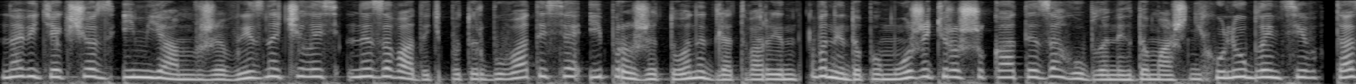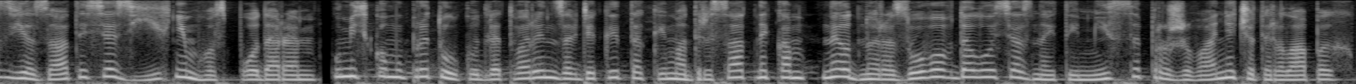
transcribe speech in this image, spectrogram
Навіть якщо з ім'ям вже визначились, не завадить потурбуватися і про жетони для тварин. Вони допоможуть розшукати загублених домашніх улюбленців та зв'язатися з їхнім господарем. У міському притулку для тварин завдяки таким адресатникам неодноразово вдалося знайти місце проживання чотирилапих.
